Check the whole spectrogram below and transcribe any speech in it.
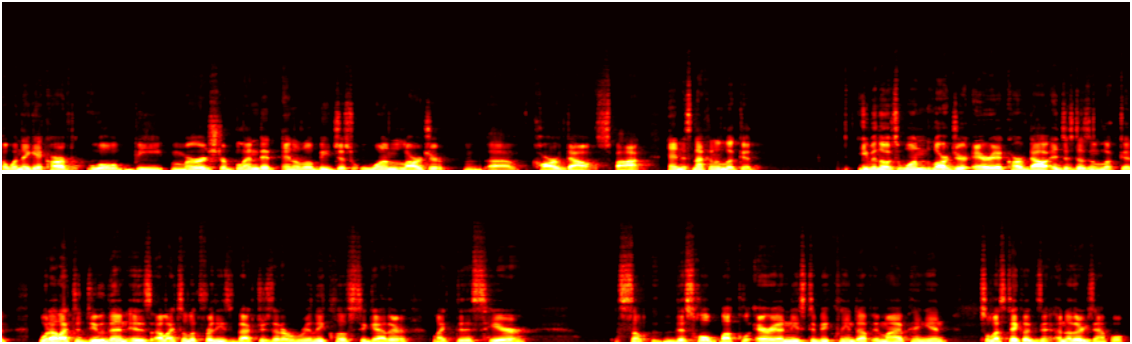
uh, when they get carved, will be merged or blended and it'll be just one larger uh, carved out spot and it's not gonna look good even though it's one larger area carved out, it just doesn't look good. What I like to do then is I like to look for these vectors that are really close together, like this here. So this whole buckle area needs to be cleaned up in my opinion. So let's take another example.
